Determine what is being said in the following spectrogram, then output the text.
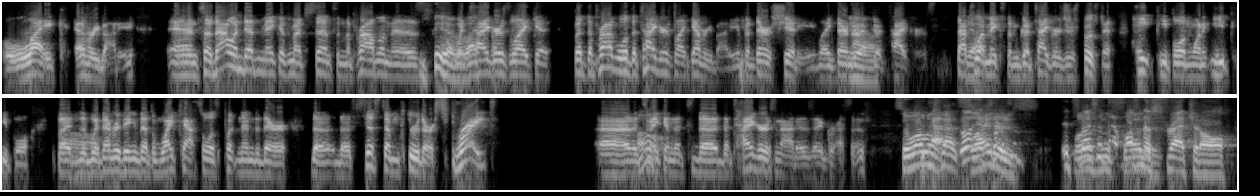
like everybody, and so that one doesn't make as much sense. And the problem is Yeah, when well, tigers like it, but the problem with the tigers like everybody, but they're shitty, like they're not Yeah. good tigers. That's Yeah. what makes them good tigers. You're supposed to hate people and want to eat people, but Oh. with everything that the White Castle is putting into their the the system through their Sprite. Uh, that's Oh. making the, the the tigers not as aggressive. So what was that? Well, Sliders. It's What nice was that that wasn't a stretch at all.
